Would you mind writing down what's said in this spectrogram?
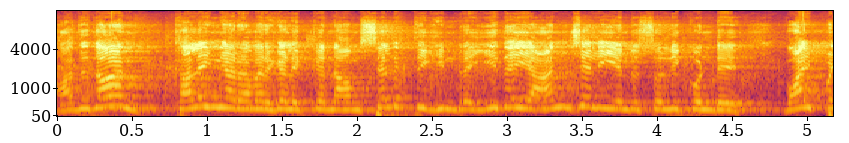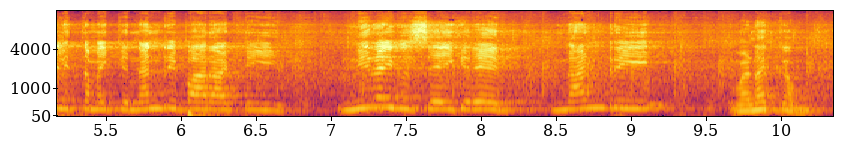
அதுதான் கலைஞர் அவர்களுக்கு நாம் செலுத்துகின்ற இதய அஞ்சலி என்று சொல்லிக்கொண்டு வாய்ப்பளித்தமைக்கு நன்றி பாராட்டி நிறைவு செய்கிறேன். நன்றி. வணக்கம்.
